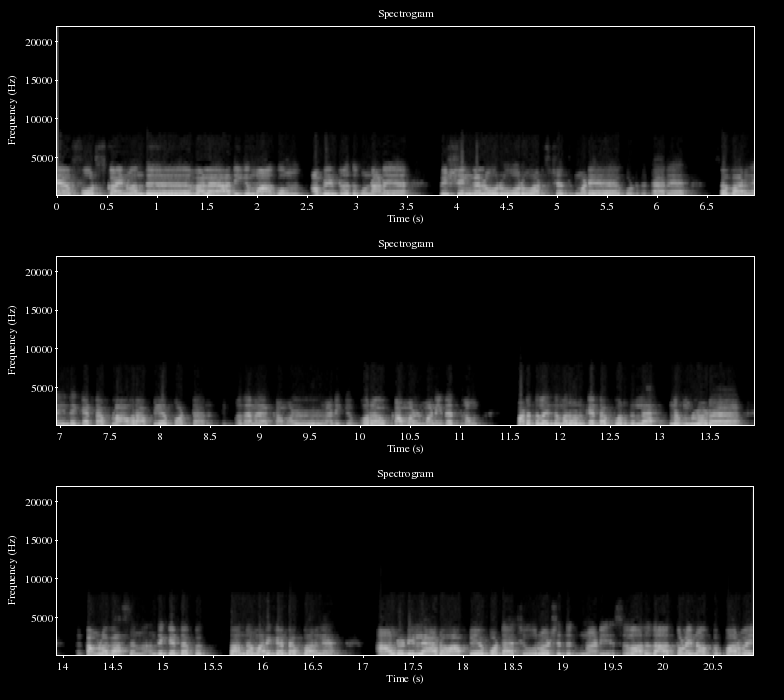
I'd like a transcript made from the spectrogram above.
ஏன் ஃபோர்ஸ் காயின் வந்து விலை அதிகமாகும் அப்படின்றதுக்கு உண்டான விஷயங்கள் ஒரு ஒரு வருஷத்துக்கு முன்னாடியே கொடுத்துட்டாரு. ஸோ பாருங்க இந்த கெட்டப்லாம் அவர் அப்பயே போட்டார். இப்போதானே கமல் நடிக்க போற கமல் மணிரத்னம் படத்துல இந்த மாதிரி ஒரு கெட்டப் வருது இல்ல நம்மளோட கமலஹாசன் அந்த கெட்டப் ஸோ அந்த மாதிரி கெட்டப் பாருங்க. ஆல்ரெடி லேடோ அப்பயே போட்டாச்சு ஒரு வருஷத்துக்கு முன்னாடி. ஸோ அதுதான் தொலைநோக்கு பார்வை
